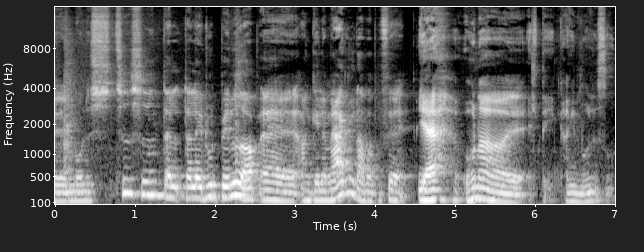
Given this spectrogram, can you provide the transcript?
øh, måneds tid siden, der, der lagde du et billede op af Angela Merkel, der var på ferie. Ja, hun har, øh, altså, det er ikke engang en måned siden,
